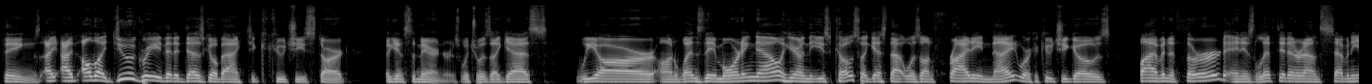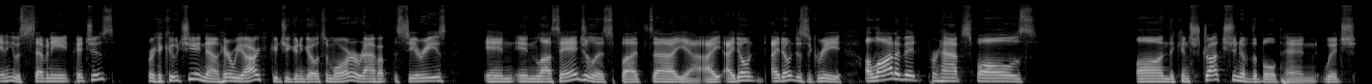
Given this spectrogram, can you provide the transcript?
things. I, I although I do agree that it does go back to Kikuchi's start against the Mariners, which was I guess we are on Wednesday morning now here on the East Coast. So I guess that was on Friday night where Kikuchi goes five and a third and is lifted at around 70. I think it was 78 pitches for Kikuchi. And now here we are. Kikuchi going to go tomorrow to wrap up the series in in Los Angeles. But uh, yeah, I, I don't I don't disagree. A lot of it perhaps falls on the construction of the bullpen, which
